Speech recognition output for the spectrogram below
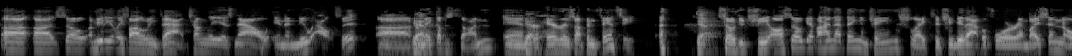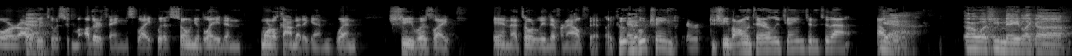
Uh, uh, so immediately following that, Chun-Li is now in a new outfit. Uh, her Yeah. makeup is done and Yeah. her hair is up and fancy. yeah. So did she also get behind that thing and change? Like, did she do that before M. Bison or are Yeah. we to assume other things like with Sonya Blade in Mortal Kombat again when she was like in a totally different outfit? Like who, it- who changed her? Did she voluntarily change into that outfit? Yeah. Or was she made like a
